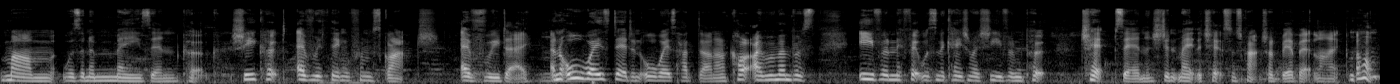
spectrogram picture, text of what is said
mum was an amazing cook. She cooked everything from scratch every day and always did and always had done. I, I remember even if it was an occasion where she even put chips in and she didn't make the chips from scratch, I'd be a bit like, oh.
